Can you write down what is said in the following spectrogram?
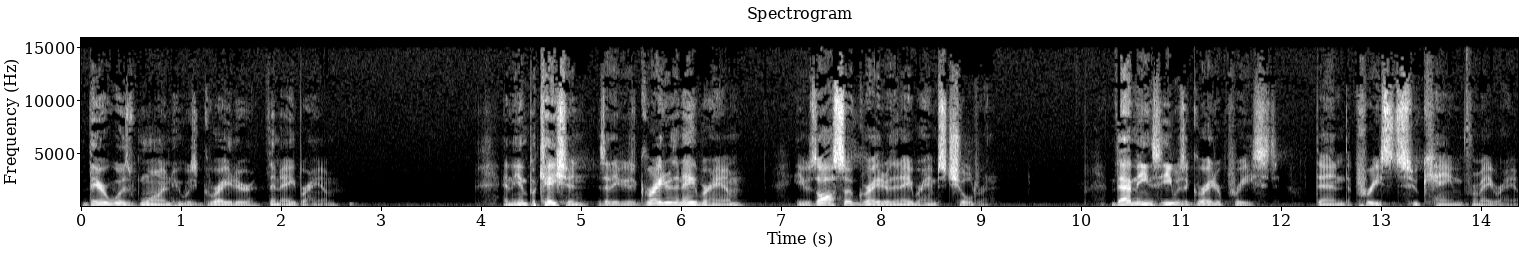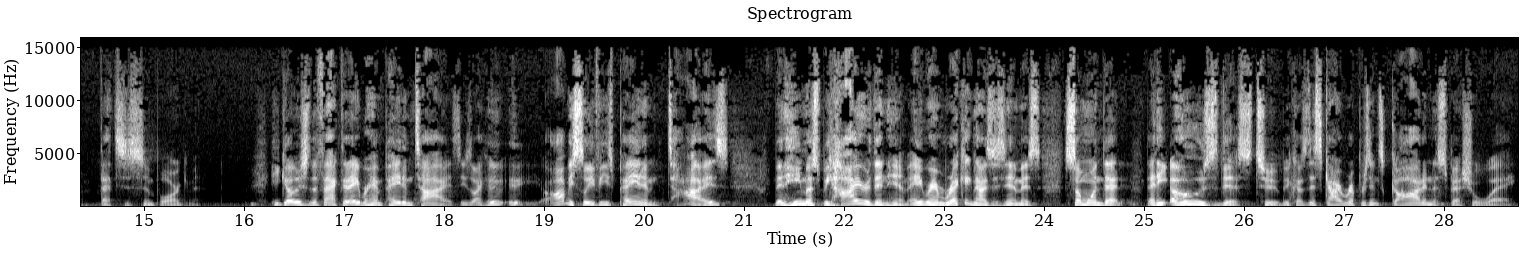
there was one who was greater than Abraham. And the implication is that if he was greater than Abraham, he was also greater than Abraham's children. That means he was a greater priest than the priests who came from Abraham. That's his simple argument. He goes to the fact that Abraham paid him tithes. He's like, who, obviously, if he's paying him tithes, then he must be higher than him. Abraham recognizes him as someone that, that he owes this to because this guy represents God in a special way.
